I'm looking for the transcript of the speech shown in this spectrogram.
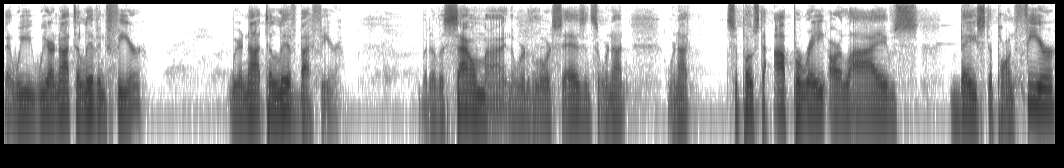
that we we are not to live in fear. We are not to live by fear, but of a sound mind. The word of the Lord says, and so we're not we're not supposed to operate our lives based upon fear.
